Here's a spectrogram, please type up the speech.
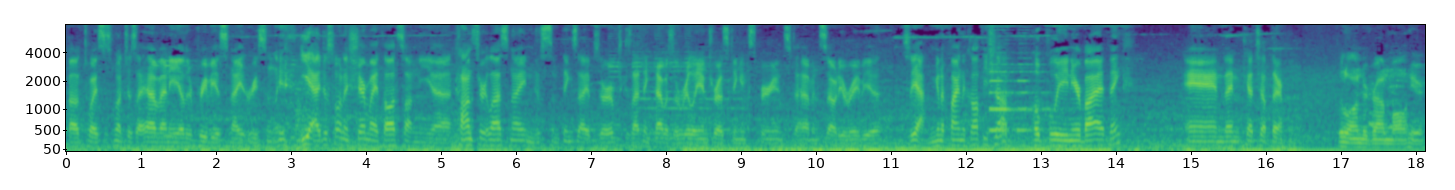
about twice as much as I have any other previous night recently. yeah, I just want to share my thoughts on the uh, concert last night and just some things I observed because I think that was a really interesting experience to have in Saudi Arabia. So yeah, I'm gonna find the coffee shop, hopefully nearby, I think, and then catch up there. Little underground mall here.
